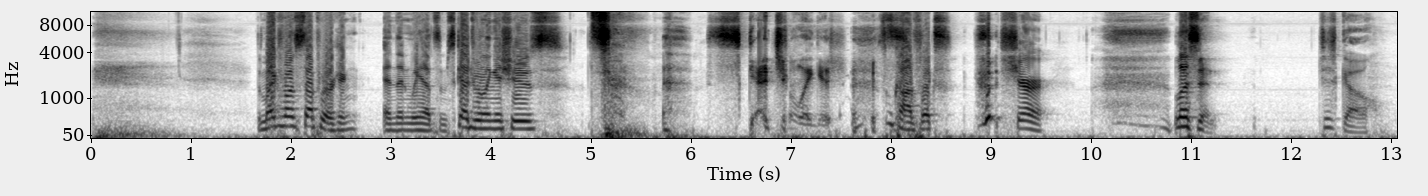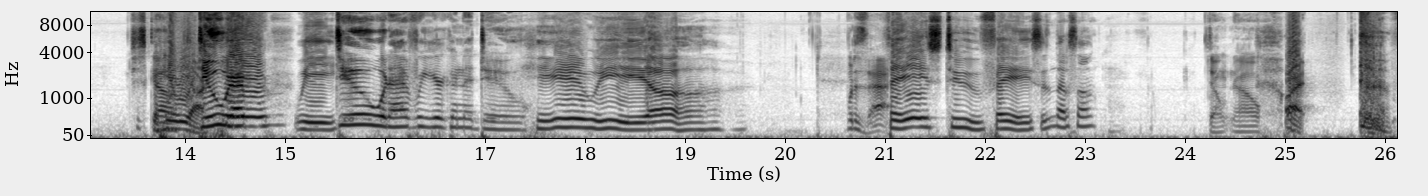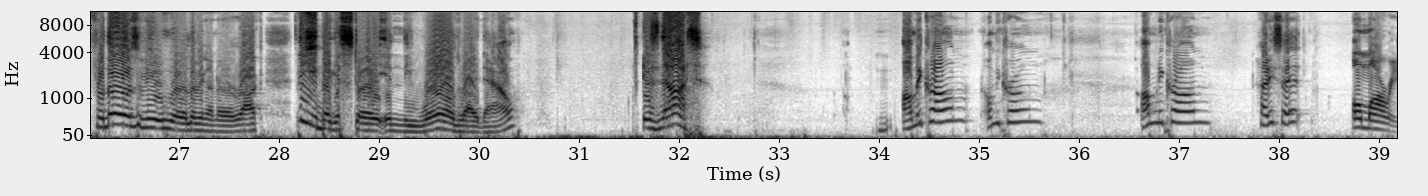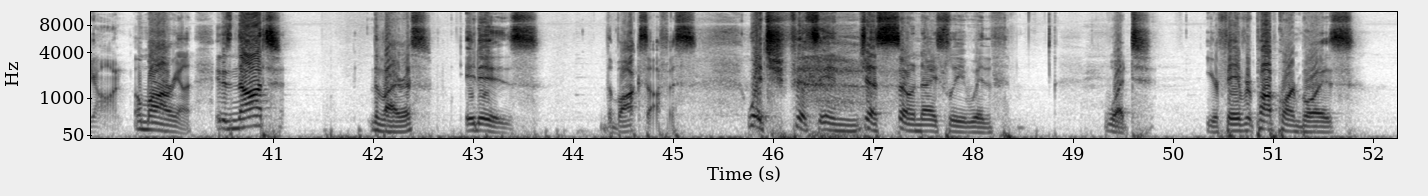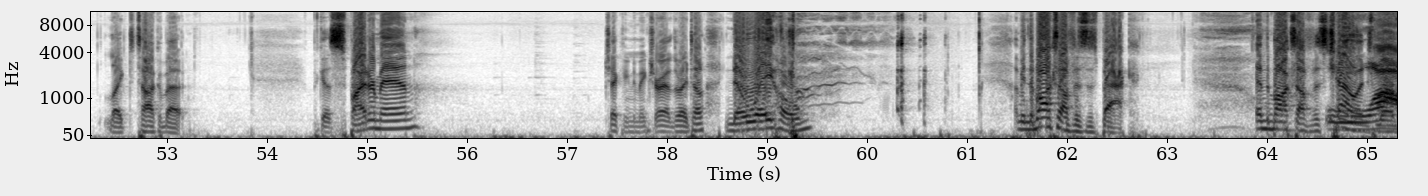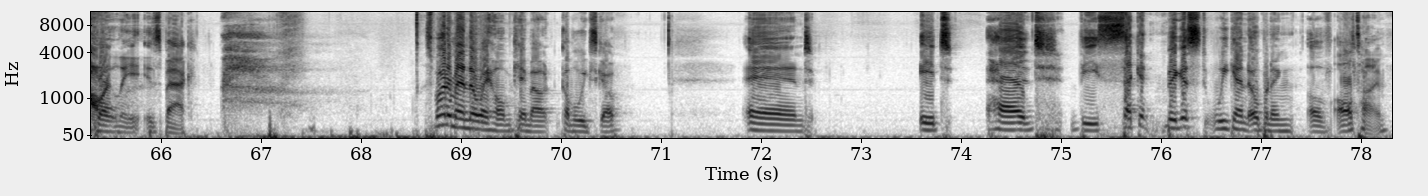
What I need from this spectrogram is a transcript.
The microphone stopped working, and then we had some scheduling issues, Scheduling issues. some conflicts. sure. Listen, just go. Just go. Here we are. Do whatever. Here we Do whatever you're gonna do. here we are, What is that? face to face. Isn't that a song? Don't know. All right. for those of you who are living under a rock, the biggest story in the world right now is not Omicron? Omicron? Omicron? How do you say it? Omarion. Omarion. It is not the virus. It is the box office, which fits in just so nicely with what your favorite popcorn boys like to talk about. Because Spider-Man, checking to make sure I have the right title, No Way Home. I mean, the box office is back. And the box office challenge, Wow. more importantly, is back. Spider-Man: No Way Home came out a couple weeks ago, and it had the second biggest weekend opening of all time.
